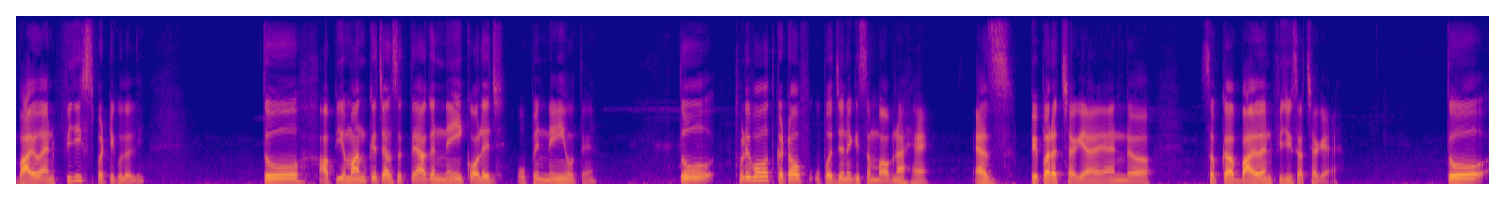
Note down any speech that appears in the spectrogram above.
बायो एंड फिजिक्स पर्टिकुलरली तो आप ये मान के चल सकते हैं, अगर नई कॉलेज ओपन नहीं होते हैं तो थोड़े बहुत कट ऑफ़ ऊपर जाने की संभावना है एज पेपर अच्छा गया है एंड uh, सबका बायो एंड फिजिक्स अच्छा गया है। तो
